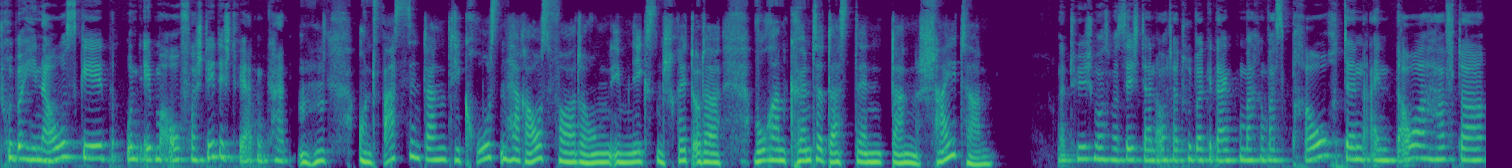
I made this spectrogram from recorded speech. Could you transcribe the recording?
drüber hinausgeht und eben auch verstetigt werden kann. Mhm. Und was sind dann die großen Herausforderungen im nächsten Schritt oder woran könnte das denn dann scheitern? Natürlich muss man sich dann auch darüber Gedanken machen, was braucht denn ein dauerhafter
